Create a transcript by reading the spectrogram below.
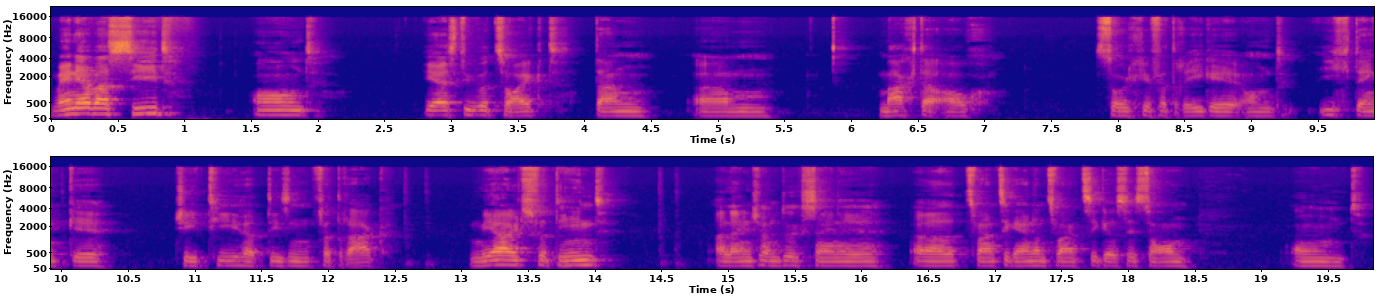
wenn er was sieht und er ist überzeugt, dann ähm, macht er auch solche Verträge und ich denke, JT hat diesen Vertrag mehr als verdient, allein schon durch seine äh, 2021er Saison und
